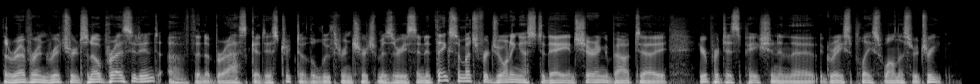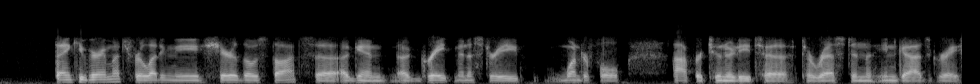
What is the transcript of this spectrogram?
The Reverend Richard Snow, president of the Nebraska District of the Lutheran Church Missouri Synod. Thanks so much for joining us today and sharing about uh, your participation in the, Grace Place Wellness Retreat. Thank you very much for letting me share those thoughts. Uh, again, a great ministry, wonderful opportunity to to rest in the, in God's grace.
